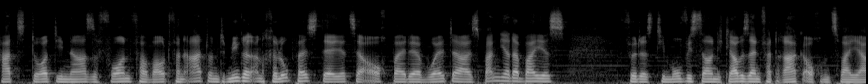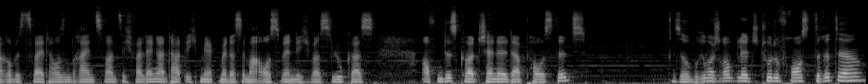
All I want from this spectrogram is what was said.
hat dort die Nase vorn verbaut von Art und Miguel Angel Lopez, der jetzt ja auch bei der Vuelta a España dabei ist für das Team Movistar und ich glaube, seinen Vertrag auch um zwei Jahre bis 2023 verlängert hat. Ich merke mir das immer auswendig, was Lukas auf dem Discord-Channel da postet. So, Primoz Roglic, Tour de France Dritter,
